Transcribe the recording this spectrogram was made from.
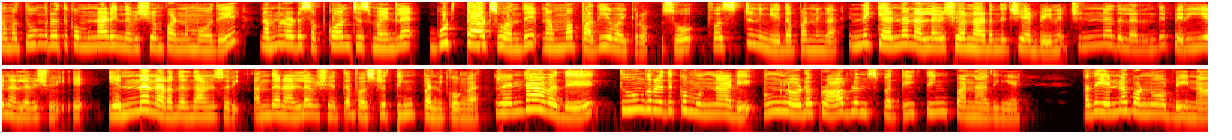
நம்ம தூங்குறதுக்கு முன்னாடி இந்த விஷயம் பண்ணும்போது நம்மளோட சப்கான்ஷியஸ் மைண்டில் குட் தாட்ஸ் வந்து நம்ம பதிய வைக்கிறோம். ஸோ ஃபஸ்ட்டு நீங்கள் இதை பண்ணுங்கள் இன்றைக்கி என்ன நல்ல விஷயம் நடந்துச்சு அப்படின்னு சின்னதுலேருந்து பெரிய நல்ல விஷயம் என்ன நடந்திருந்தாலும் சரி அந்த நல்ல விஷயத்த ஃபஸ்ட்டு திங்க் பண்ணிக்கோங்க. ரெண்டாவது தூங்குறதுக்கு முன்னாடி உங்களோட ப்ராப்ளம்ஸ் பற்றி திங்க் பண்ணாதீங்க. அது என்ன பண்ணும் அப்படின்னா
